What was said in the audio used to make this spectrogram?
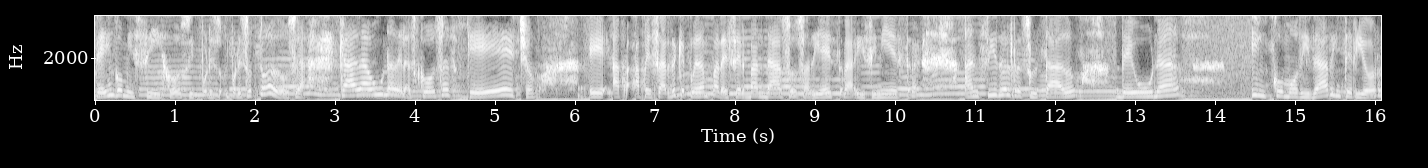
tengo mis hijos y por eso por eso todo, o sea, cada una de las cosas que he hecho eh, a pesar de que puedan parecer bandazos a diestra y siniestra, han sido el resultado de una incomodidad interior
